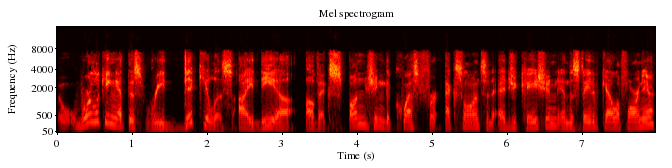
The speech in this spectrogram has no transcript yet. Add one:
we're looking at this ridiculous idea of expunging the quest for excellence in education in the state of California,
